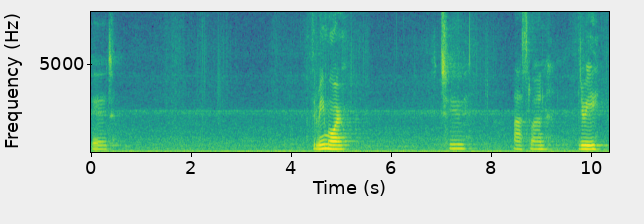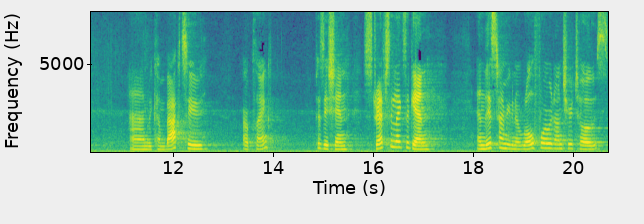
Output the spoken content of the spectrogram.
Good. Three more. Two. Last one. Three. And we come back to our plank position. Stretch the legs again. And this time you're going to roll forward onto your toes.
